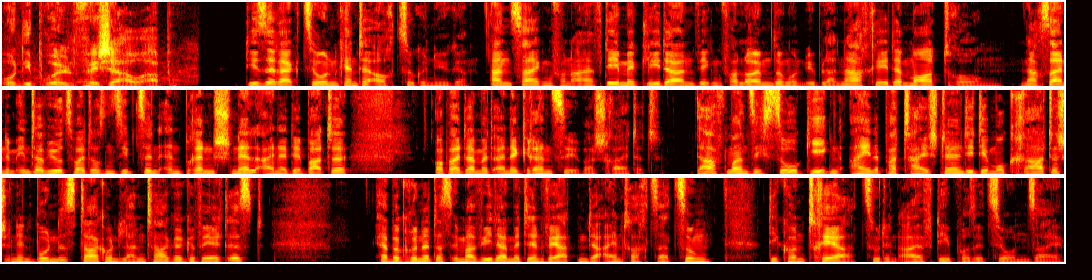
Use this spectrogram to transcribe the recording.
und die brüllen Fische hau ab. Diese Reaktion kennt er auch zu Genüge. Anzeigen von AfD-Mitgliedern wegen Verleumdung und übler Nachrede, Morddrohungen. Nach seinem Interview 2017 entbrennt schnell eine Debatte, ob er damit eine Grenze überschreitet. Darf man sich so gegen eine Partei stellen, die demokratisch in den Bundestag und Landtage gewählt ist? Er begründet das immer wieder mit den Werten der Eintrachtsatzung, die konträr zu den AfD-Positionen sei.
